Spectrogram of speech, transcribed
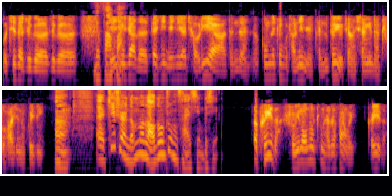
我记得这个这个年休假的带薪年休假条例啊等等，工资支付条例里面可能都有这样相应的处罚性的规定。嗯，哎，这事儿能不能劳动仲裁行不行？啊，可以的，属于劳动仲裁的范围，可以的。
